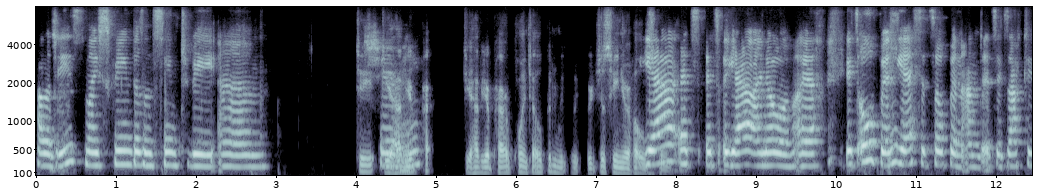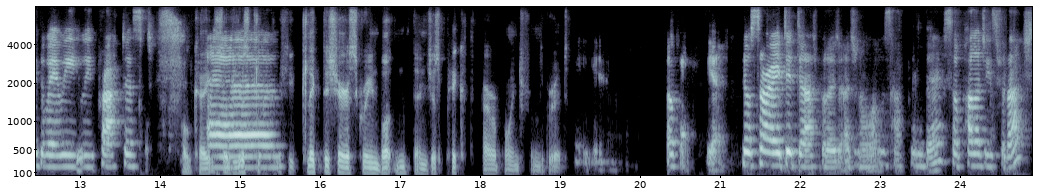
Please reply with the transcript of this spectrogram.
Apologies. My screen doesn't seem to be um, do you, do you have your do you have your PowerPoint open? We, are just seeing your whole. Yeah, screen. it's it's yeah, I know. Uh, it's open. Yes, it's open, and it's exactly the way we we practiced. Okay, so if, you just, um, if you click the share screen button, then just pick the PowerPoint from the grid. Yeah. Okay. Yeah. No, sorry, I did that, but I, I don't know what was happening there. So apologies for that.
